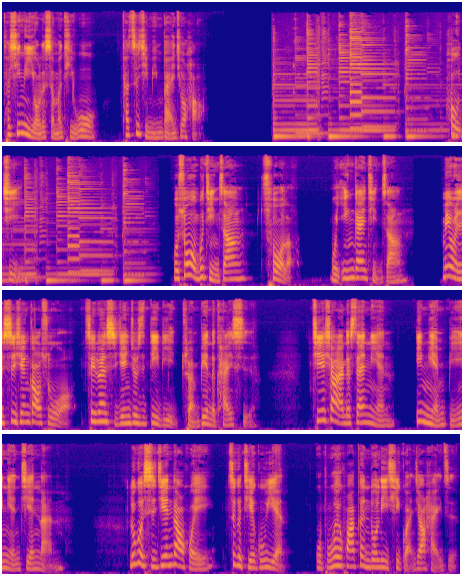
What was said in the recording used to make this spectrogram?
他心里有了什么体悟，他自己明白就好。后记：我说我不紧张，错了，我应该紧张。没有人事先告诉我，这段时间就是弟弟转变的开始。接下来的三年，一年比一年艰难。如果时间倒回这个节骨眼，我不会花更多力气管教孩子，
